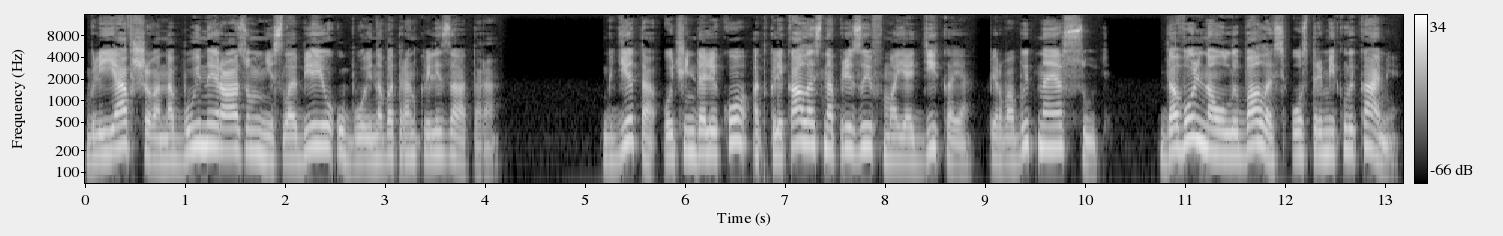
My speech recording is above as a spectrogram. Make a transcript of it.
влиявшего на буйный разум не слабее убойного транквилизатора. Где-то очень далеко откликалась на призыв моя дикая, первобытная суть. Довольно улыбалась острыми клыками,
